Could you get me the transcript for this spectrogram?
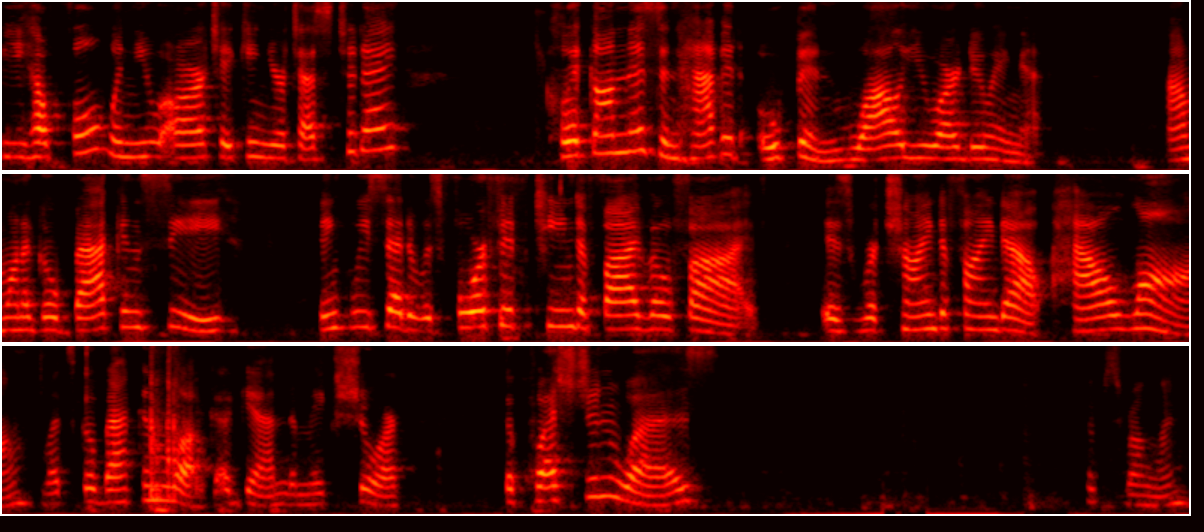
be helpful when you are taking your test today. click on this and have it open while you are doing it. I want to go back and see. Think we said it was 415 to 505 is we're trying to find out how long. Let's go back and look again to make sure. The question was, oops, wrong one.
